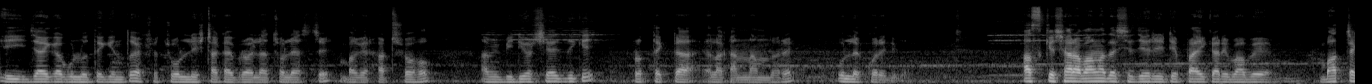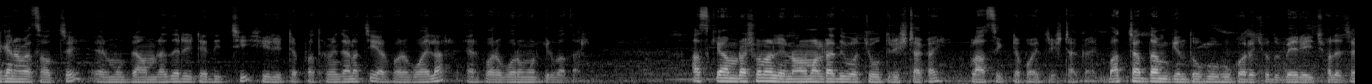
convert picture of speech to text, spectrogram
এই জায়গাগুলোতে কিন্তু একশো চল্লিশ টাকায় ব্রয়লার চলে আসছে, বাগেরহাট সহ। আমি ভিডিওর শেষ দিকে প্রত্যেকটা এলাকার নাম ধরে উল্লেখ করে দিব। আজকে সারা বাংলাদেশে যে রেটে পাইকারিভাবে বাচ্চা কেনা বেচা হচ্ছে, এর মধ্যে আমরা যে রেটে দিচ্ছি, সেই রেটে প্রথমে জানাচ্ছি, এরপরে ব্রয়লার, এরপরে বড় মুরগির বাজার। আজকে আমরা সোনালি নর্মালটা দিব চৌত্রিশ টাকায়, ক্লাসিকটা পঁয়ত্রিশ টাকায়। বাচ্চার দাম কিন্তু হু হু করে শুধু বেড়েই চলেছে।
